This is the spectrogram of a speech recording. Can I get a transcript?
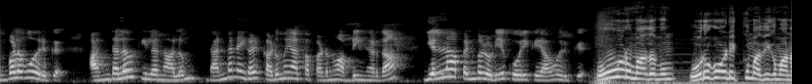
எவ்வளவோ இருக்கு. அந்த அளவுக்கு இல்லைனாலும் தண்டனைகள் கடும் கடுமையாக்கப்படணும் அப்படிங்கறதுதான் எல்லா பெண்களுடைய கோரிக்கையாவும் இருக்கு. ஒவ்வொரு மாதமும் ஒரு கோடிக்கும் அதிகமான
